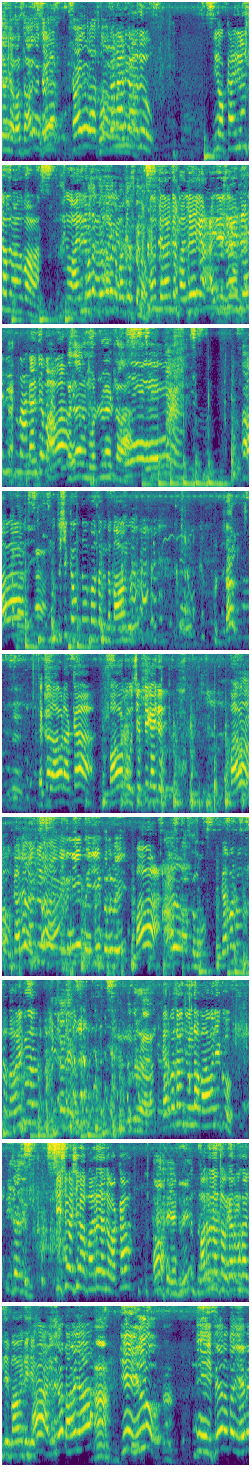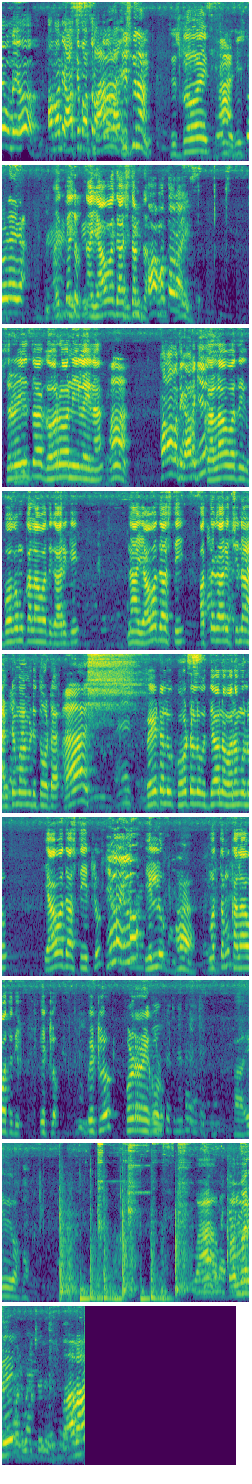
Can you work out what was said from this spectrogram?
ఏం కదా తాగినాక కాయం ఒక్కనాడు రాసుకోవాలి. కాదు. ఇది ఒక్క ఐదు నిమిషాలు ఇది ఐదు నిమిషాలు ఐదు అంటే బావా. ముత్తు చిక్క ఉందా బావా ముత్తు? ఎక్కడ రావడు అక్క? బావకు సెఫ్టీకి అవుతుంది గర్భసంచి ఉందా. బావా నీకు? తీసేసి. బర్రె చేద్దాం అక్క? బర్రె చేద్దాం గర్భసంచి బావ తీసి ఆ, ఇదిగో బావయ్య. ఆ, ఈ ఇల్లు నీ పేరట ఏమేమి ఉన్నాయో అవన్నీ ఆస్తిపాస్తులు బావ అందులో రాయి. తీసుకుందాం. తీసుకోబోయ్ ఆ, తీసుకోడే. అయితే నా యావ దాచితంట ఆ, మొత్తం రాయి. శ్రీత గౌరవనీయులైన కళావతి గారికి కళావతి భోగము కళావతి గారికి నా యావదాస్తి అత్తగారిచ్చిన అంటి మామిడి తోట. పేటలు కోటలు ఉద్యానవనములు యావదాస్తి ఇట్లు ఇల్లు ఇల్లు? ఇల్లు. మొత్తము కళావతిది ఇట్లు. ఇట్లు పుండరీకుడు ఆ, ఇదిగో. వావ్, బొమ్మరి. బావా.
